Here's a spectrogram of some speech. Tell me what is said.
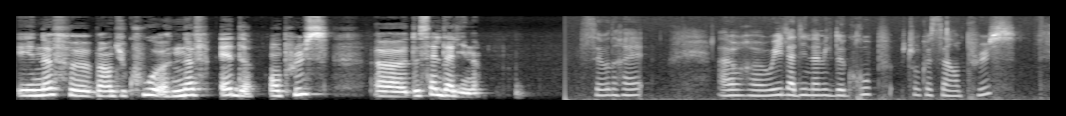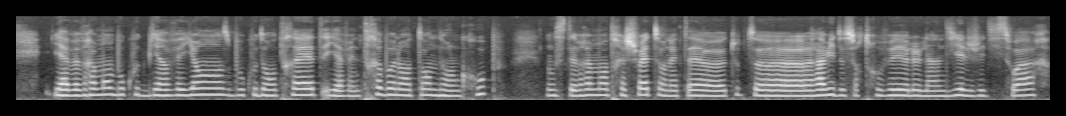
et neuf, euh, ben, du coup, euh, neuf aides en plus de celle d'Aline. C'est Audrey. Alors euh, oui, la dynamique de groupe, je trouve que c'est un plus. Il y avait vraiment beaucoup de bienveillance, beaucoup d'entraide, il y avait une très bonne entente dans le groupe. Donc c'était vraiment très chouette, on était euh, toutes euh, ravies de se retrouver le lundi et le jeudi soir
